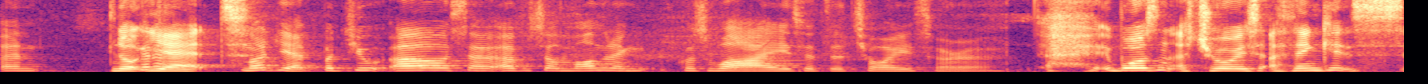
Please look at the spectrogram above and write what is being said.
and Not Can I- yet. not yet. But you, oh, so I was wondering, because why is it a choice or? A It wasn't a choice. I think it's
